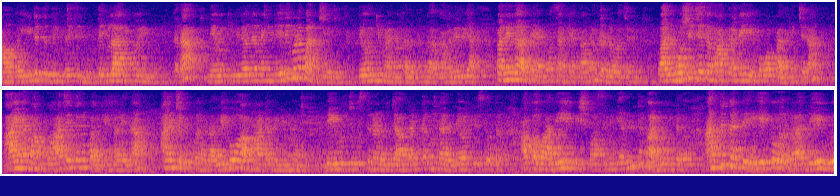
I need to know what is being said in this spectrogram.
ఆ ఒక ఈటతో దింపేసింది. తెగులాగిపోయింది. కదా? దేవునికి విరోధమైంది ఏది కూడా పనిచేయదు. దేవునికి మహిమ కలగంగా కాలేరియా పన్నెండో అధ్యాయము సంఖ్యాకాలం రెండవ వచనం. వారి మోస చేత మాత్రమే ఎహోవ పలికించనా ఆయన మాకు ఆ చేతను పలికింపలేదా? అని చెప్పుకొనగా ఎహో ఆ మాట వినను. దేవుడు చూస్తున్నాడు జాగ్రత్తగా ఉండాలి. దేవుడికి స్తోత్రం. అపవాది విశ్వాసిని ఎంత అడ్డుకుంటుందో అంతకంటే ఎక్కువగా దేవుడు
